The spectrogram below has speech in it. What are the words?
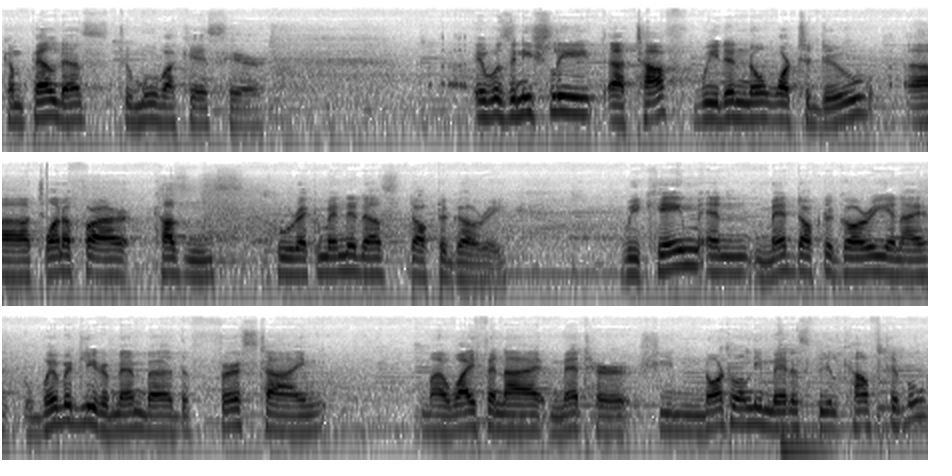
compelled us to move our case here. It was initially uh, tough. We didn't know what to do. Uh, one of our cousins who recommended us Dr. Gowri. We came and met Dr. Gowri, and I vividly remember the first time my wife and I met her. She not only made us feel comfortable,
